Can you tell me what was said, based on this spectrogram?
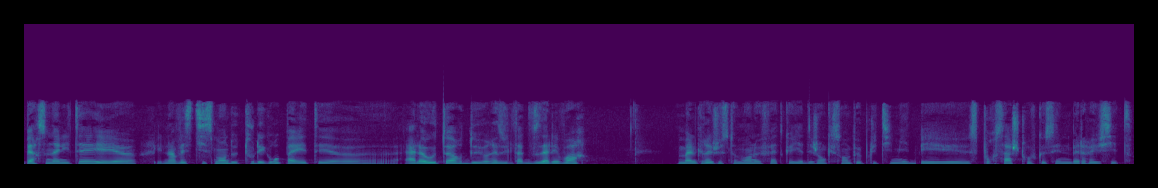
personnalités. Et, euh, l'investissement de tous les groupes a été euh, à la hauteur du résultat que vous allez voir, malgré justement le fait qu'il y a des gens qui sont un peu plus timides. Et pour ça, je trouve que c'est une belle réussite.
